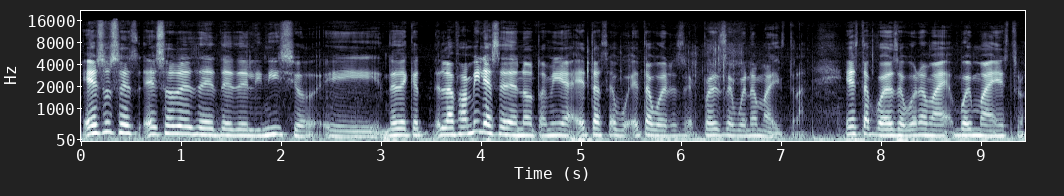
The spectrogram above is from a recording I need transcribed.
Eso se- eso desde, desde el inicio, y desde que la familia se denota, mira, esta, se- esta puede ser, puede ser buena maestra, esta puede ser buena ma- buen maestro,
